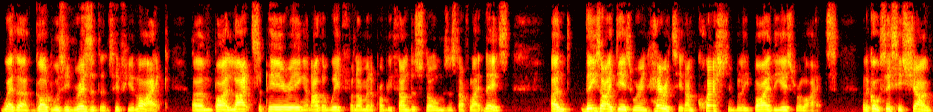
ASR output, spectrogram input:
whether God was in residence, if you like, um, by lights appearing and other weird phenomena, probably thunderstorms and stuff like this. And these ideas were inherited unquestionably by the Israelites. And of course, this is shown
